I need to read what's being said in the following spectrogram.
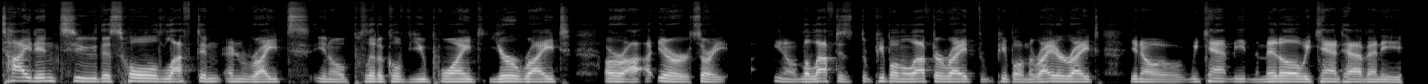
tied into this whole left and, and right, you know, political viewpoint? You're right, or uh, you're sorry, you know, the left is the people on the left are right, the people on the right are right. You know, we can't meet in the middle. We can't have any,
